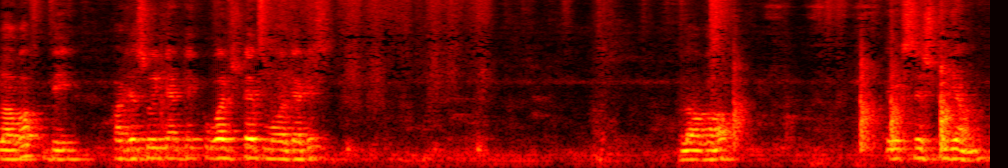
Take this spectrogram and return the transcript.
log of b. Or just we can take one step more that is log of x is to m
